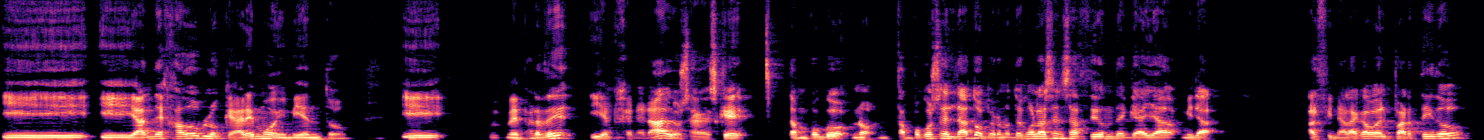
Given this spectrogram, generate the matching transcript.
Y, han dejado bloquear en movimiento. Y me parece, y en general, o sea, es que tampoco, no, tampoco es el dato, pero no tengo la sensación de que haya, mira, al final acaba el partido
